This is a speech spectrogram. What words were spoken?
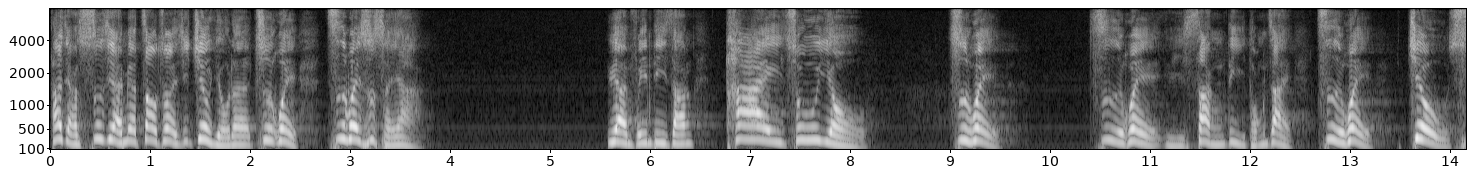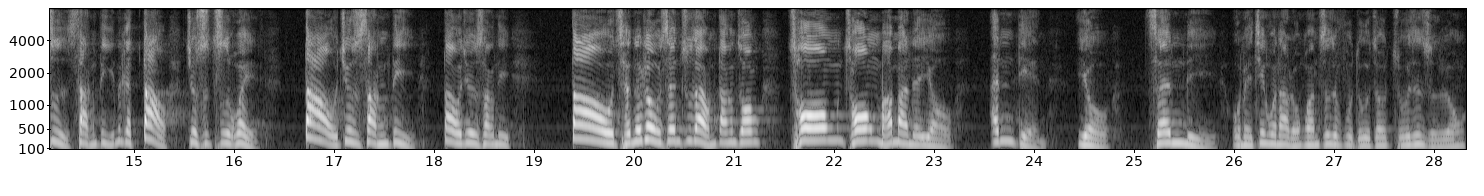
他讲世界还没有造出来就就有了智慧，智慧是谁呀？约翰福音第一章，太初有智慧，智慧与上帝同在，智慧就是上帝，那个道就是智慧，道就是上帝，道就是上帝，道成的肉身住在我们当中，充充满满的有恩典，有真理。我们也见过那荣光，知识复读中，主真实的荣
